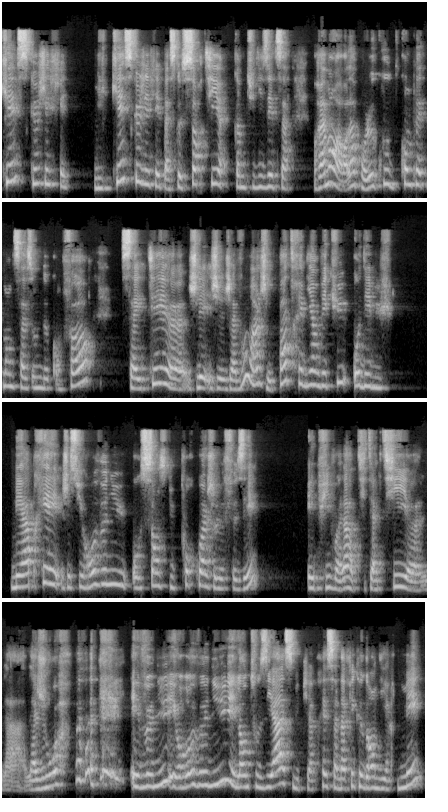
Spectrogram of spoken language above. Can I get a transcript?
qu'est-ce que j'ai fait? Mais qu'est-ce que j'ai fait? Parce que sortir, comme tu disais de ça, vraiment, alors là, pour le coup, complètement de sa zone de confort, ça a été, euh, j'avoue, hein, je l'ai pas très bien vécu au début. Mais après, je suis revenue au sens du pourquoi je le faisais. Et puis voilà, petit à petit, euh, la, la, joie est venue et revenue et l'enthousiasme. Et puis après, ça n'a fait que grandir. Mais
